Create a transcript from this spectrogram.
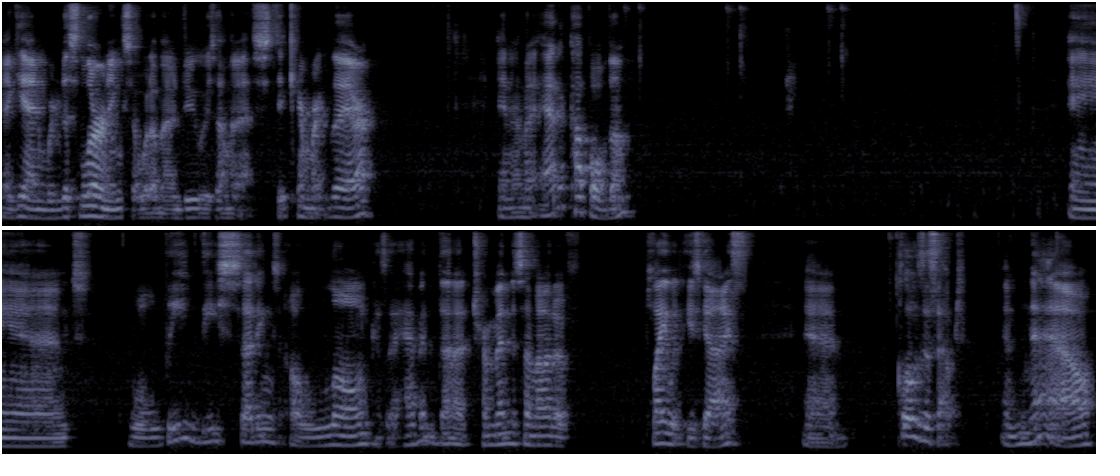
again, we're just learning. So what I'm going to do is I'm going to stick him right there. And I'm going to add a couple of them. And we'll leave these settings alone because I haven't done a tremendous amount of play with these guys and close this out. And now,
